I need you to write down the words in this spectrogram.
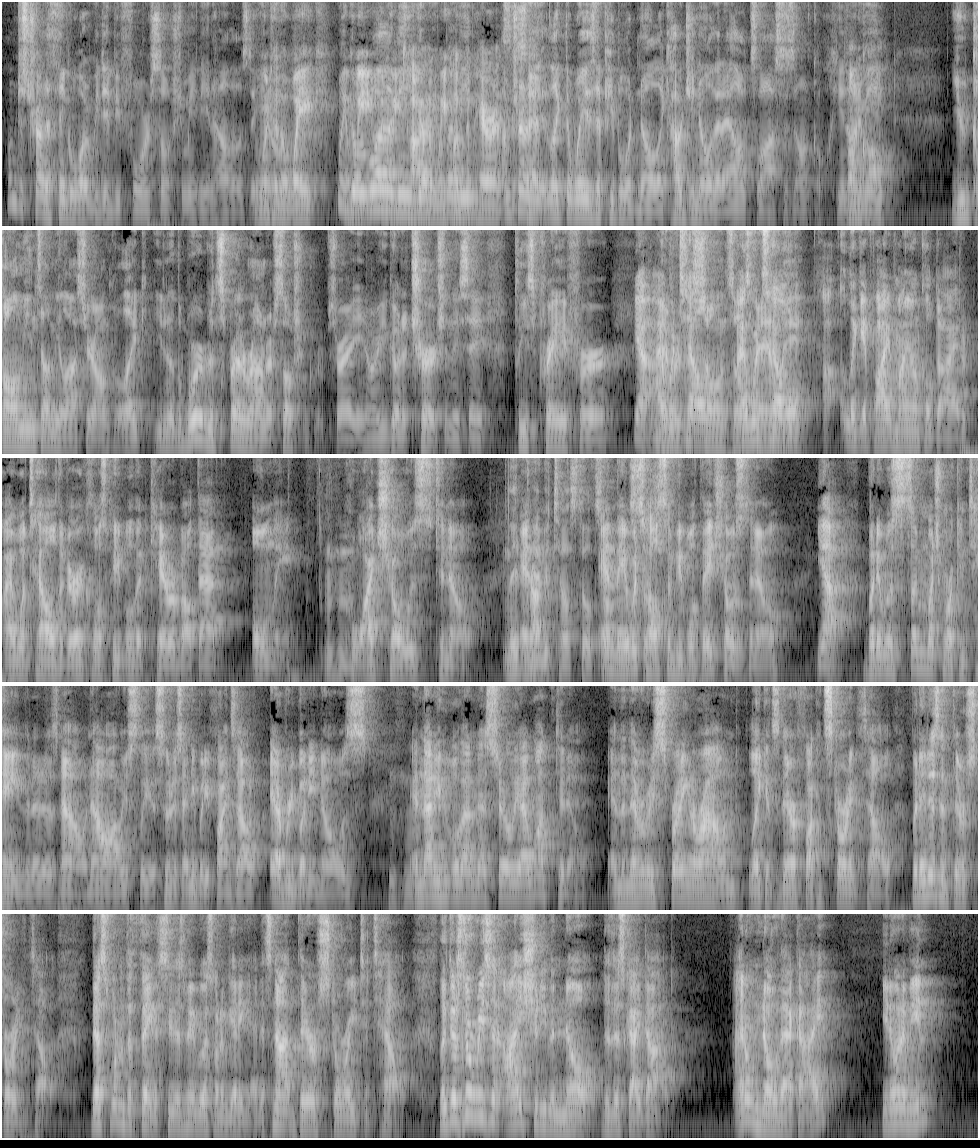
I'm just trying to think of what we did before social media and how those. We went to the wake. We go. we, well, and I mean, you talked go we I hugged mean, the parents I'm trying said, to like the ways that people would know. Like, how'd you know that Alex lost his uncle? You know Phone what I mean? call. You'd call me and tell me you lost your uncle. Like, you know, the word would spread around our social groups, right? You know, or you go to church and they say, "Please pray for Yeah, I would tell. so and so's I would family." tell. Uh, like if I my uncle died, I would tell the very close people that care about that only, who I chose to know. And they'd And probably then- tell still. and they would so- tell some people they chose to know. Yeah, but it was so much more contained than it is now. Now, obviously, as soon as anybody finds out, everybody knows, Mm-hmm. and not even people that necessarily I want to know. And then everybody's spreading it around like it's their fucking story to tell, but it isn't their story to tell. That's one of the things. See, this maybe that's what I'm getting at. It's not their story to tell. Like, there's no reason I should even know that this guy died. I don't know that guy. You know what I mean?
